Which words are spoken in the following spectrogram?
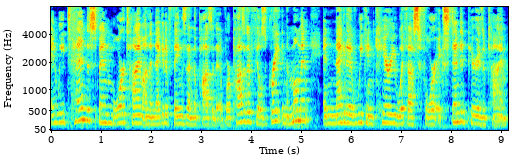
and we tend to spend more time on the negative things than the positive. Where positive feels great in the moment and negative we can carry with us for extended periods of time.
